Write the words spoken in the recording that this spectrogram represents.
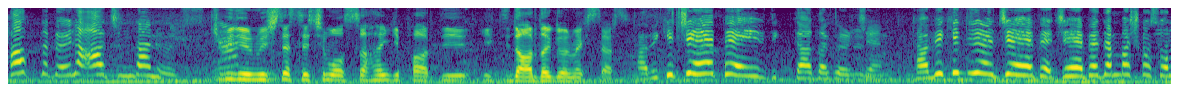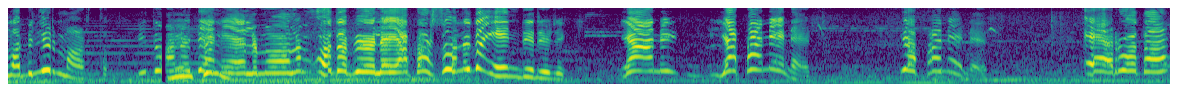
halk da böyle acından ölsün. 2023'te seçim olsa hangi partiyi iktidarda görmek istersin? Tabii ki CHP'yi iktidarda göreceğim. Tabii ki de CHP. CHP'den başkası olabilir mi artık? Bir de Onu deneyelim oğlum. O da böyle yaparsa onu da indiririk. Yani yapan iner. Yapan iner. Eğer o da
